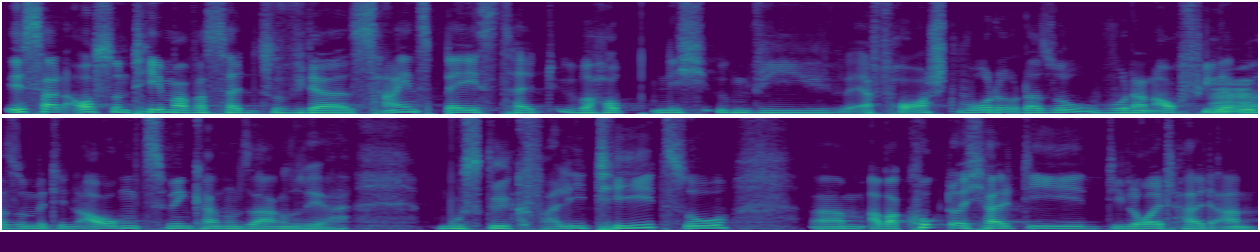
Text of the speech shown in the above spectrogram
Ist halt auch so ein Thema, was halt so wieder science-based halt überhaupt nicht irgendwie erforscht wurde oder so, wo dann auch viele mhm. immer so mit den Augen zwinkern und sagen so, ja, Muskelqualität, so. Ähm, aber guckt euch halt die, die Leute halt an.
